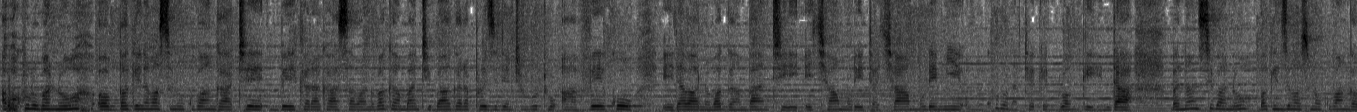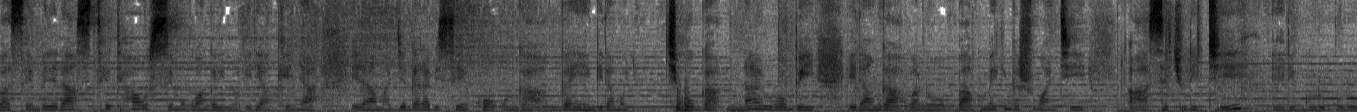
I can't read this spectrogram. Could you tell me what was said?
abakulu bano uh, bagenda maaso n'okuba nga ate beekalakaasa. Bano bagamba nti baagala pulezidenti ruto aveeko era bano bagamba nti ekyamuleeta kyamulemye. Omukulu nateekeddwa genda bannansi bano bagenze maaso n'okuba nga basemberera state house mu ggwanga lino erya kenya. Era amagye galabiseeko nga gayingira mu kibuga nairobi. Era nga bano bakumakinga sure nti uh, security eri gulugulu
